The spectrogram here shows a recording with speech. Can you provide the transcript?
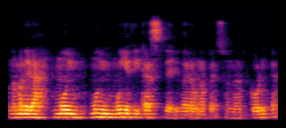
una manera muy, muy, muy eficaz de ayudar a una persona alcohólica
